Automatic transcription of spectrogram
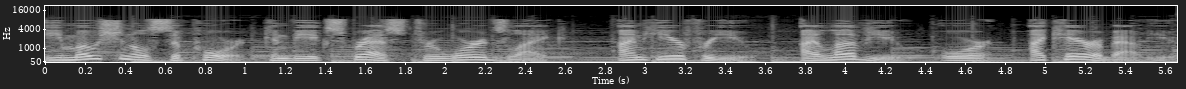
Emotional support can be expressed through words like, I'm here for you, I love you, or I care about you.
